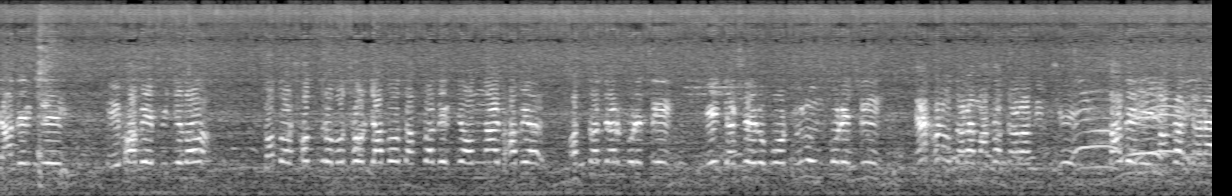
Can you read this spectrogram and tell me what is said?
যাদেরকে এভাবে পিছল, গত সতেরো বছর যাবৎ আপনাদেরকে অন্যায়ভাবে অত্যাচার করেছে, এই দেশের উপর জুলুম করেছে, এখনও তারা মাথা চারা দিচ্ছে। তাদের এই মাথা চারা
